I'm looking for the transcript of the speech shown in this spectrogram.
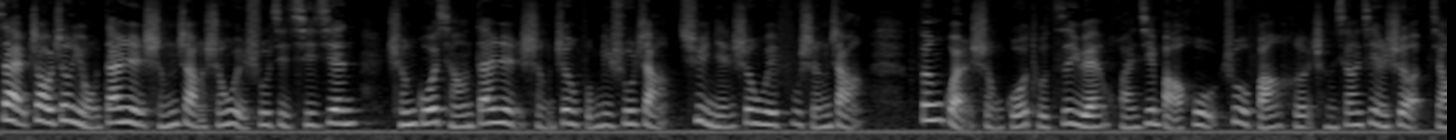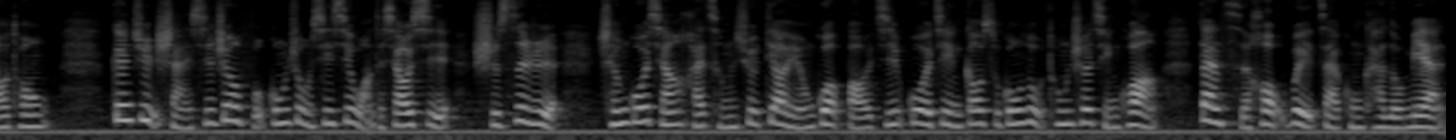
在赵正永担任省长、省委书记期间，陈国强担任省政府秘书长，去年升为副省长，分管省国土资源、环境保护、住房和城乡建设、交通。根据陕西政府公众信息网的消息，十四日，陈国强还曾去调研过宝鸡过境高速公路通车情况，但此后未再公开露面。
